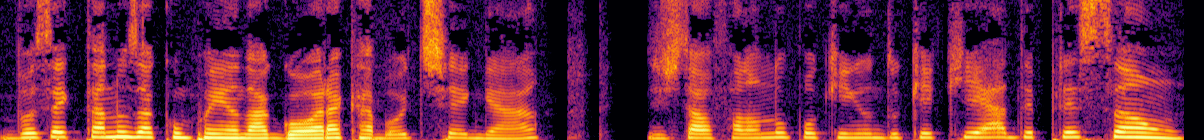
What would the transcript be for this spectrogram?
você que está nos acompanhando agora, acabou de chegar, a gente estava falando um pouquinho do que, que é a depressão,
